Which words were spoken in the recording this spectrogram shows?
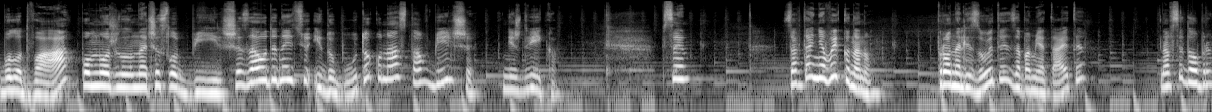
було 2, помножили на число більше за одиницю, і добуток у нас став більше, ніж двійка. Все. Завдання виконано. Проаналізуйте, запам'ятайте. На все добре.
